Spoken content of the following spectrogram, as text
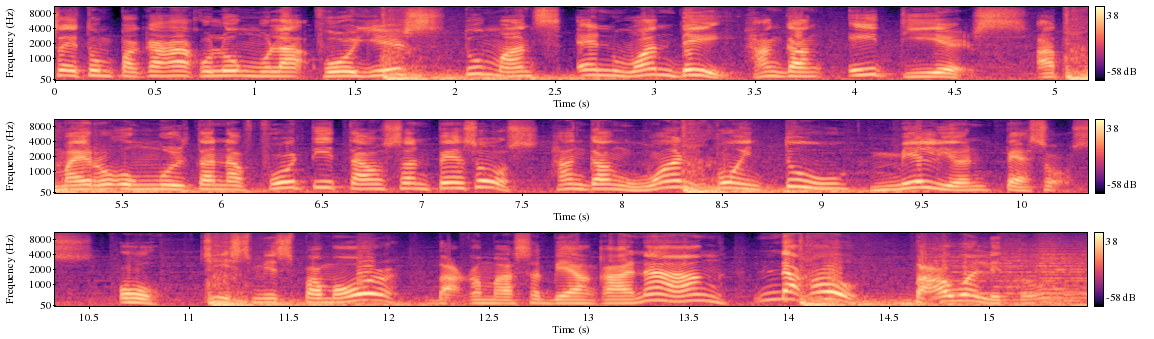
parusa itong pagkakakulong mula 4 years, 2 months, and 1 day hanggang 8 years. At mayroong multa na 40,000 pesos hanggang 1.2 million pesos. Oh, chismis pa more, baka masabihan ka ng, nako, bawal ito.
